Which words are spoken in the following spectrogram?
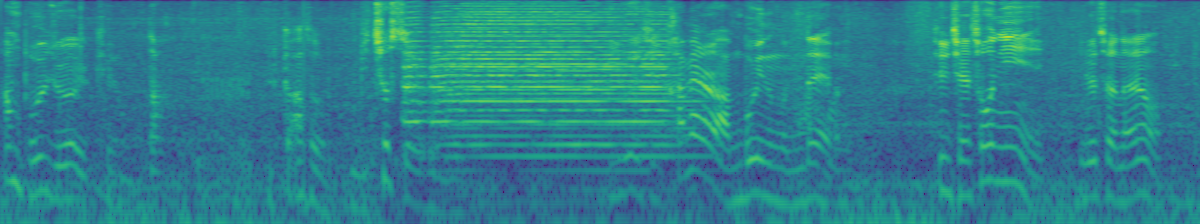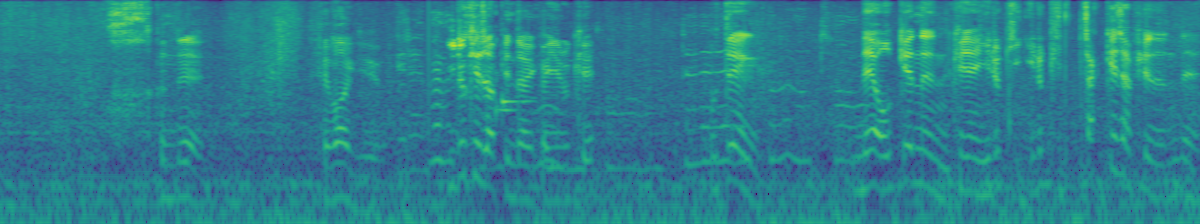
한번 보여줘요 이렇게 딱 이렇게 까서 미쳤어요. 이거 지금 카메라로 안 보이는 건데 지금 제 손이 이렇잖아요 하, 근데 대박이에요 이렇게 잡힌다니까 이렇게 어땡 내 어깨는 그냥 이렇게 이렇게 작게 잡히는데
